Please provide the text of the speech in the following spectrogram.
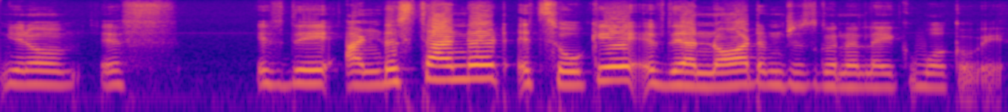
you know if if they understand it it's okay if they are not i'm just gonna like walk away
